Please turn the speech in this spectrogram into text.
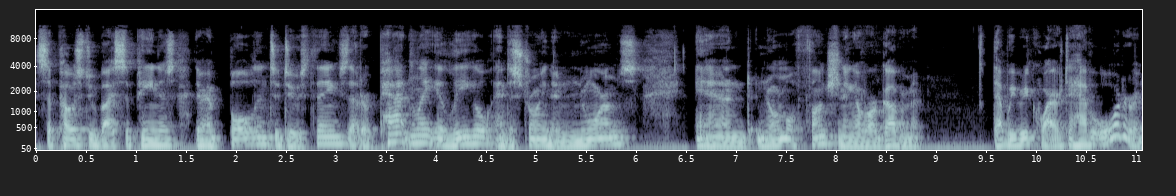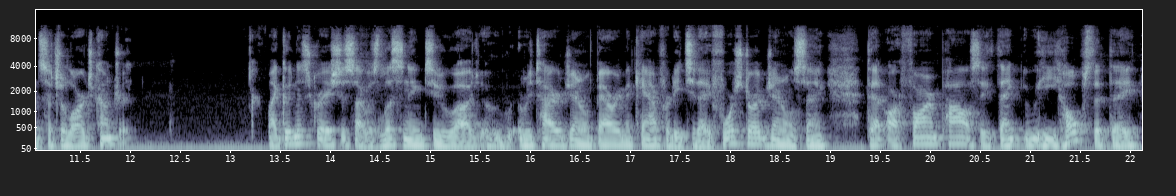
supposed to by subpoenas. They're emboldened to do things that are patently illegal and destroying the norms and normal functioning of our government that we require to have order in such a large country. My goodness gracious, I was listening to uh, retired General Barry McCaffrey today, four-star general, saying that our foreign policy. Think he hopes that they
